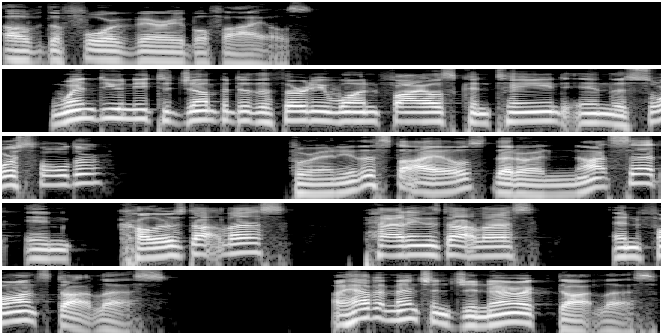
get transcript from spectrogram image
of the four variable files. When do you need to jump into the 31 files contained in the source folder? For any of the styles that are not set in colors.less, paddings.less, and fonts.less. I haven't mentioned generic generic.less.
